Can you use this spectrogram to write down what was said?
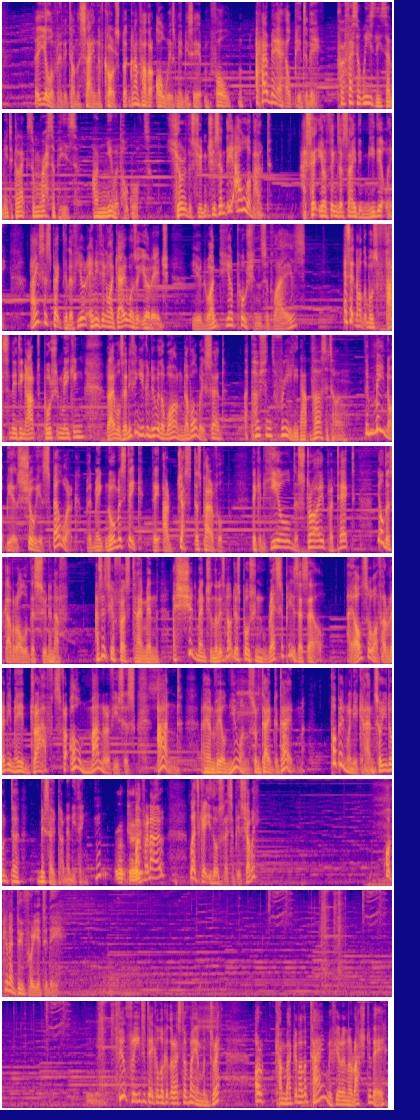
Uh, you'll have read it on the sign, of course, but Grandfather always made me say it in full. How may I help you today? Professor Weasley sent me to collect some recipes. I'm new at Hogwarts. You're the student she sent the owl about. I set your things aside immediately. I suspected if you're anything like I was at your age, you'd want your potion supplies. Is it not the most fascinating art, potion making? Rivals anything you can do with a wand, I've always said. Are potions really that versatile? They may not be as showy as spellwork, but make no mistake, they are just as powerful. They can heal, destroy, protect. You'll discover all of this soon enough. As it's your first time in, I should mention that it's not just potion recipes I sell. I also offer ready-made drafts for all manner of uses, and I unveil new ones from time to time. Pop in when you can so you don't uh, miss out on anything. hmm? Okay. But for now, let's get you those recipes, shall we? What can I do for you today? Feel free to take a look at the rest of my inventory, or come back another time if you're in a rush today.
